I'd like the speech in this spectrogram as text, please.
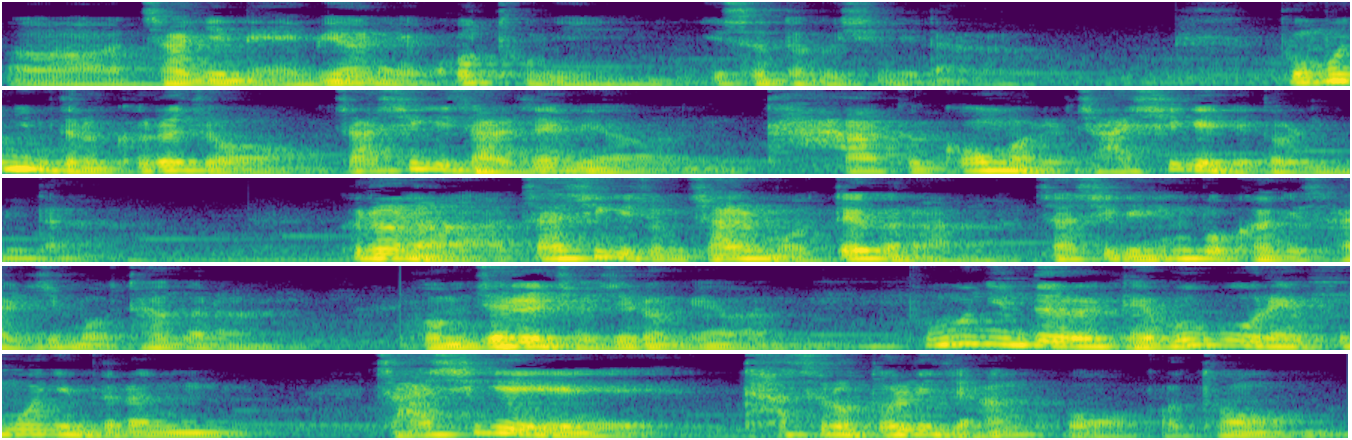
어, 자기 내면의 고통이 있었던 것입니다. 부모님들은 그러죠. 자식이 잘 되면 다 그 공을 자식에게 돌립니다. 그러나 자식이 좀 잘 못되거나 자식이 행복하게 살지 못하거나 범죄를 저지르면 부모님들 대부분의 부모님들은 자식의 탓으로 돌리지 않고 보통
